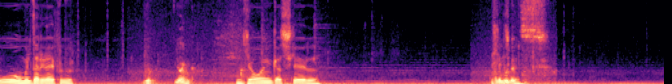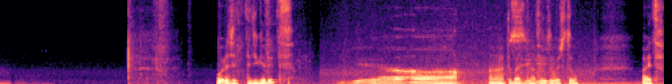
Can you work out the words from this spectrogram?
Ooh, military rifle. Yep, yoink. Yoink as hell. Hell is bullets. Where is it? Did you get it? Yeah, uh, Ah, too bad. I thought see. too. Right,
